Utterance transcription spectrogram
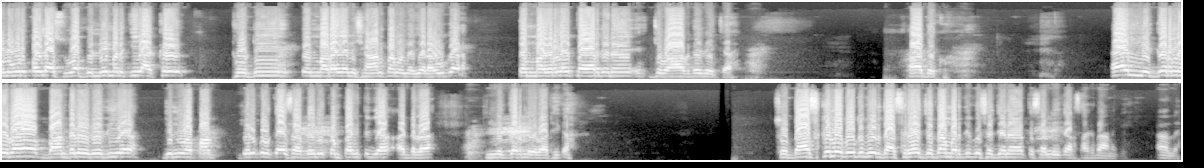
ਪਲੂਣ ਪਹਿਲਾ ਸੂਆ ਬਿੱਲੀ ਮਣਕੀ ਅੱਖ ਠੋਡੀ ਤੇ ਮਾੜਾ ਜਿਹਾ ਨਿਸ਼ਾਨ ਤੁਹਾਨੂੰ ਨਜ਼ਰ ਆਊਗਾ ਤੇ ਮਗਰਲੇ ਪੈਰ ਜਿਹੜੇ ਜਵਾਬ ਦੇ ਵਿੱਚ ਆ। ਆ ਦੇਖੋ। ਇਹ ਨਿੱਗਰ ਲੇਵਾ ਬੰਦ ਲੇਵੇ ਦੀ ਆ, ਜਿਹਨੂੰ ਆਪਾਂ ਬਿਲਕੁਲ ਕਹਿ ਸਕਦੇ ਵੀ ਕੰਪੈਕਟ ਜਾਂ ਆਰਡਰ ਆ ਨਿੱਗਰ ਲੇਵਾ, ਠੀਕ ਆ? ਸੋ 10 ਕਿਲੋ ਦੁੱਧ ਵੀਰ ਦੱਸ ਰਿਹਾ, ਜਿੱਦਾਂ ਮਰਜ਼ੀ ਕੋਈ ਸੱਜਣ ਤਸੱਲੀ ਕਰ ਸਕਦਾ ਆਣ ਕੇ। ਆ ਲੈ।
